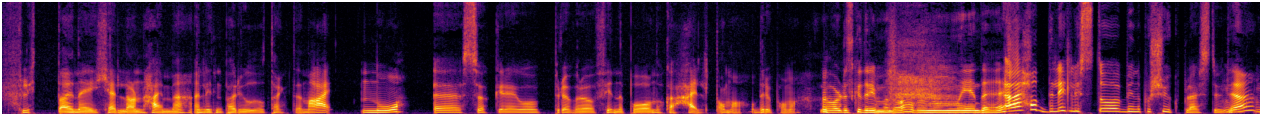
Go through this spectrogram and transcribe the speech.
flytta jeg ned i kjelleren hjemme en liten periode og tenkte nei, nå eh, søker jeg og prøver å finne på noe helt annet å drive på med. Hva var det du skulle drive med da? Hadde du noen ideer? Jeg hadde litt lyst til å begynne på sykepleierstudiet.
